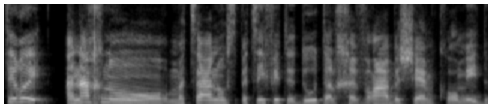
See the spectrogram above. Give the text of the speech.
תראי, אנחנו מצאנו ספציפית עדות על חברה בשם קומיד,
